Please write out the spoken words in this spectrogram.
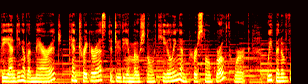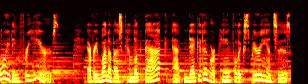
The ending of a marriage can trigger us to do the emotional healing and personal growth work we've been avoiding for years. Every one of us can look back at negative or painful experiences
